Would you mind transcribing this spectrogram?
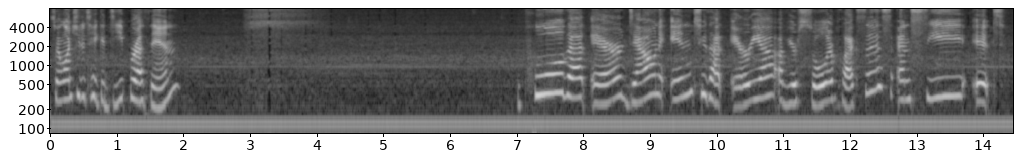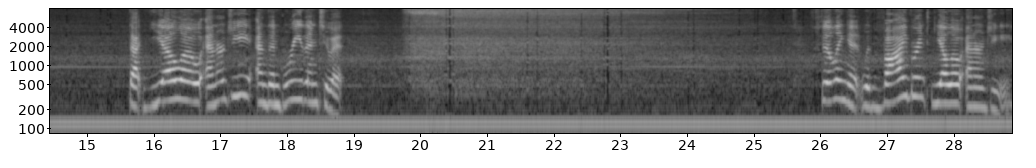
So I want you to take a deep breath in. Pull that air down into that area of your solar plexus and see it, that yellow energy, and then breathe into it. filling it with vibrant yellow energy.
